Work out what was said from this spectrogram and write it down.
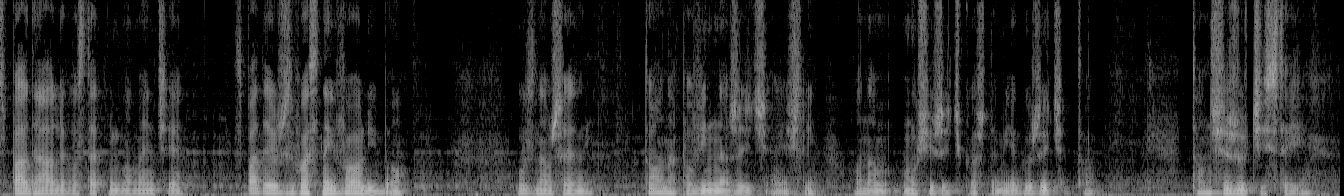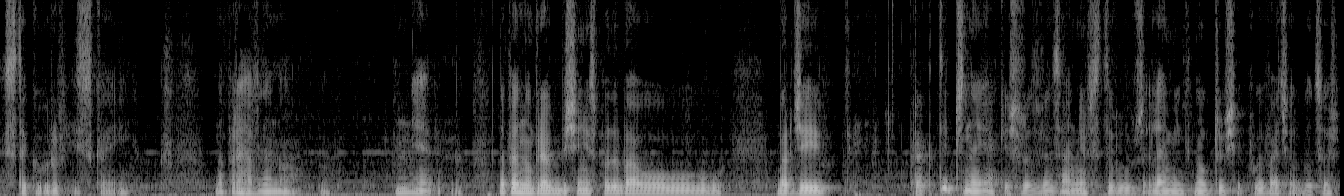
spada, ale w ostatnim momencie spada już z własnej woli, bo uznał, że to ona powinna żyć, a jeśli ona musi żyć kosztem jego życia, to to on się rzuci z, tej, z tego urwiska i naprawdę, no, no nie wiem. No. Na pewno gra by się nie spodobało bardziej praktyczne jakieś rozwiązanie w stylu, że Lemming nauczył się pływać albo coś.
